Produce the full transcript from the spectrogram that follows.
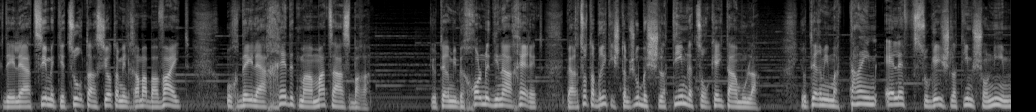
כדי להעצים את יצור תעשיות המלחמה בבית, וכדי לאחד את מאמץ ההסברה. יותר מבכל מדינה אחרת, בארצות הברית השתמשו בשלטים לצורכי תעמולה. יותר מ-200 אלף סוגי שלטים שונים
